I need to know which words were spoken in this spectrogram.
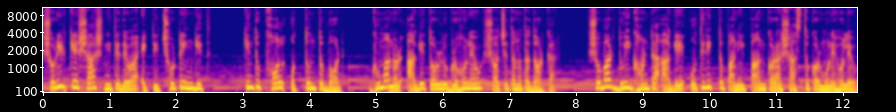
শরীরকে শ্বাস নিতে দেওয়া একটি ছোট ইঙ্গিত, কিন্তু ফল অত্যন্ত বড়। ঘুমানোর আগে তরল গ্রহণেও সচেতনতা দরকার। শোবার দুই ঘণ্টা আগে অতিরিক্ত পানি পান করা স্বাস্থ্যকর মনে হলেও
